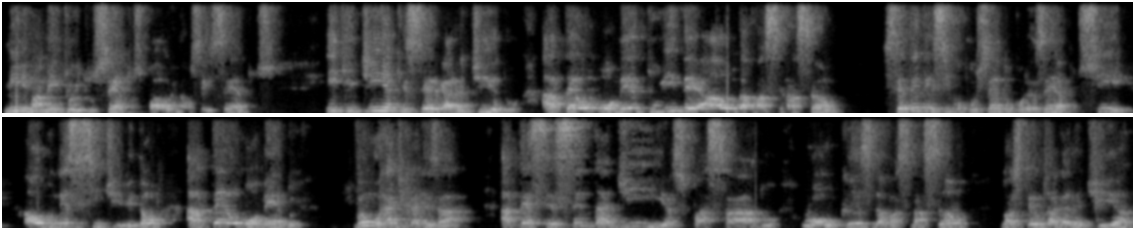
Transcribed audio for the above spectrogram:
minimamente 800 pau e não 600, e que tinha que ser garantido até o momento ideal da vacinação. 75%, por exemplo, sim, algo nesse sentido. Então, até o momento, vamos radicalizar, até 60 dias passado o alcance da vacinação, nós temos a garantia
